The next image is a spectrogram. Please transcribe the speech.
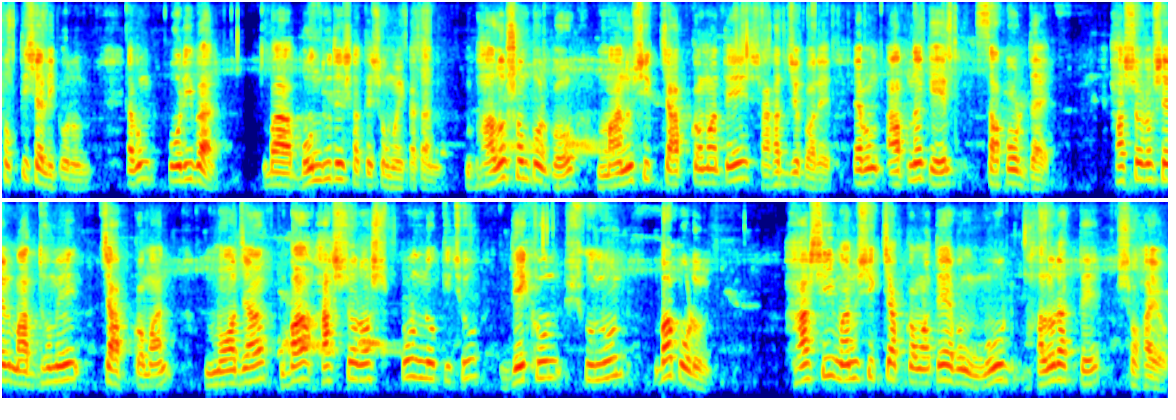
শক্তিশালী করুন এবং পরিবার বা বন্ধুদের সাথে সময় কাটান। ভালো সম্পর্ক মানসিক চাপ কমাতে সাহায্য করে এবং আপনাকে সাপোর্ট দেয়। হাস্যরসের মাধ্যমে চাপ কমান, মজা বা হাস্যরসপূর্ণ কিছু দেখুন, শুনুন বা পড়ুন। হাসি মানসিক চাপ কমাতে এবং মুড ভালো রাখতে সহায়ক।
